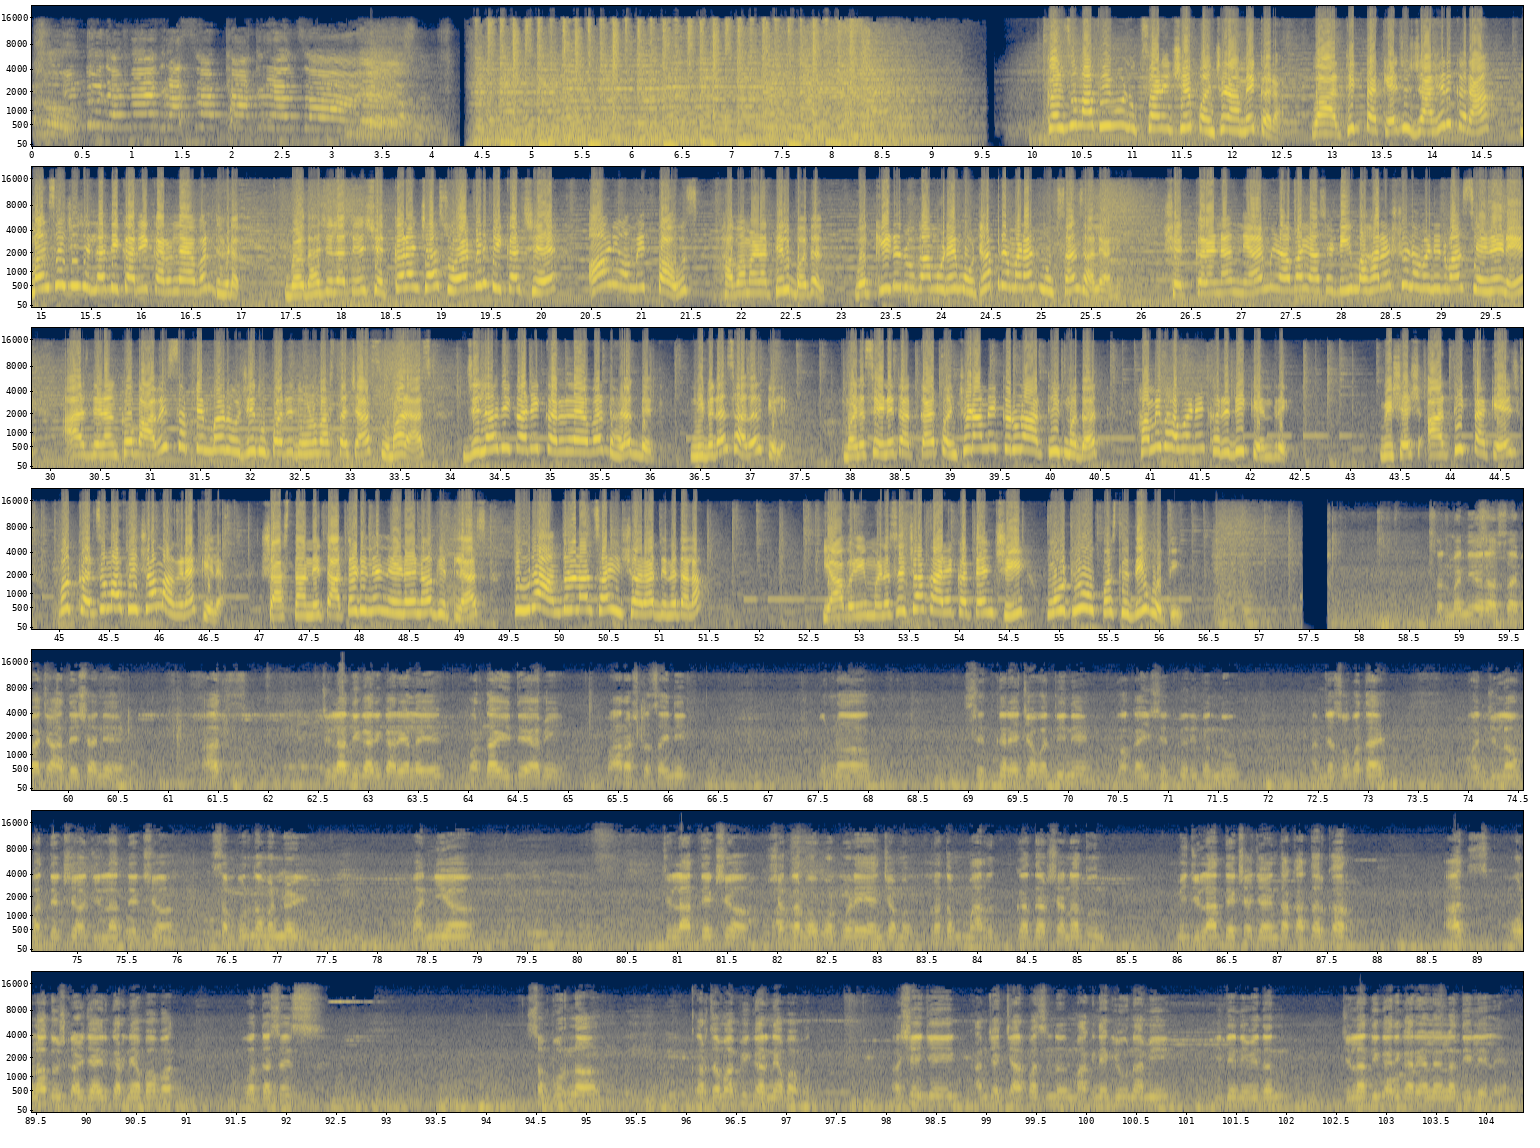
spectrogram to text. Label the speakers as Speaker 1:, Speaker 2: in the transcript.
Speaker 1: हिंदू जननायक राजसाहेब ठाकरे यांचा.
Speaker 2: कर्जमाफी व नुकसानीचे पंचनामे करा. व आर्थिक पॅकेज जाहीर करा. मनसेची जिल्हाधिकारी कार्यालयावर धडक. वर्धा जिल्ह्यातील शेतकऱ्यांच्या सोयाबीन पिकाचे अनियमित पाऊस हवामानातील बदल व कीड रोगामुळे मोठ्या प्रमाणात नुकसान झाले आहे. शेतकऱ्यांना न्याय मिळावा यासाठी महाराष्ट्र नवनिर्माण सेनेने आज दिनांक बावीस सप्टेंबर रोजी दुपारी दोन वाजताच्या सुमारास जिल्हाधिकारी कार्यालयावर धडक देत निवेदन सादर केले. मनसेने तात्काळ पंचनामे करून आर्थिक मदत हमी भावाने खरेदी केंद्रे. विशेष आर्थिक पॅकेज व कर्जमाफीच्या मागण्या केल्या. शासनाने तातडीने निर्णय न घेतल्यास तीव्र आंदोलनाचा इशारा देण्यात आला. यावेळी मनसेच्या कार्यकर्त्यांची मोठी उपस्थिती होती.
Speaker 3: सन्माननीय राजसाहेबाच्या आदेशाने आज जिल्हाधिकारी कार्यालय वर्धा येथे आम्ही महाराष्ट्र सैनिक पूर्ण शेतकऱ्याच्या वतीने व काही शेतकरी बंधू आमच्यासोबत आहे व जिल्हा उपाध्यक्ष जिल्हाध्यक्ष संपूर्ण मंडळी माननीय जिल्हाध्यक्ष शंकरभाऊ पोटपडे यांच्या प्रथम मार्गदर्शनातून मी जिल्हाध्यक्ष जयंता कातरकर आज ओला दुष्काळ जाहीर करण्याबाबत व तसेच संपूर्ण कर्जमाफी करण्याबाबत असे जे आमच्या चार पाच मागण्या घेऊन आम्ही इथे निवेदन जिल्हाधिकारी कार्यालयाला दिलेले आहे.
